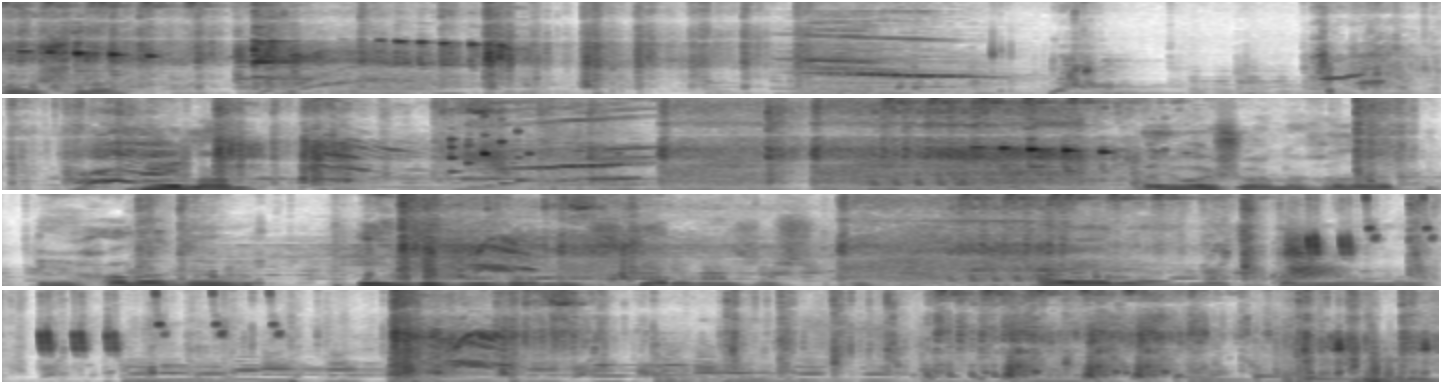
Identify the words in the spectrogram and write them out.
Boşuna. Gel lan. Ayva şu ana kadar e, haladığım en zekiyiz oldu. İki kere beni şaşırttı. Hayır ya. Ne çıkalım olmalı. Buradan.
